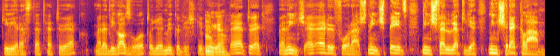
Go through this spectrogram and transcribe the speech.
kivéreztethetőek, mert eddig az volt, hogy a működésképes tehetőek, mert nincs erőforrás, nincs pénz, nincs felület, ugye nincs reklám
